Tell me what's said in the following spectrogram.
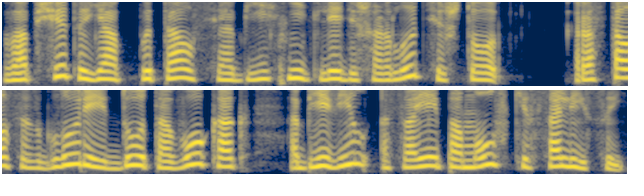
Вообще-то я пытался объяснить леди Шарлотте, что расстался с Глорией до того, как объявил о своей помолвке с Алисой.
